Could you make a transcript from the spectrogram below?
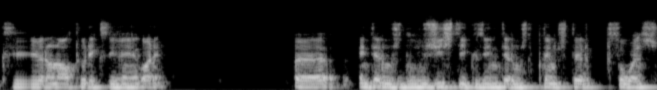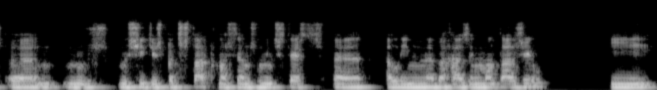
que, se viveram na altura e que se vivem agora, uh, em termos de logísticos e em termos de podermos ter pessoas uh, nos, nos sítios para testar, porque nós fizemos muitos testes ali na barragem de Montargil e,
